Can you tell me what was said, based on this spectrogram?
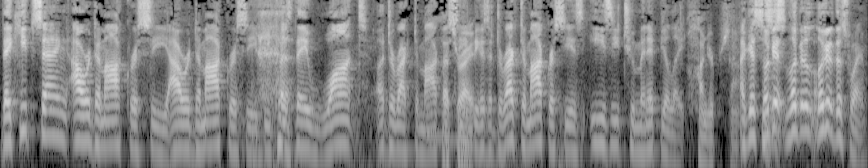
They keep saying our democracy, our democracy, because they want a direct democracy. That's right. Because a direct democracy is easy to manipulate. 100%. I guess Look this at, look at, look at it this way.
